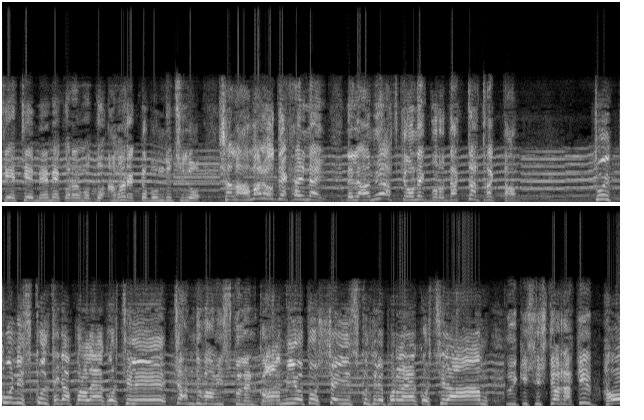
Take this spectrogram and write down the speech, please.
চেয়ে মেমে করার মতো আমার একটা বন্ধু ছিল। শালা আমারও দেখাই নাই। তাহলে আমি আজকে অনেক বড় ডাক্তার থাকতাম। তুই কোন স্কুল থেকে পড়ালেখা করছিলি? চান্ডুবাম স্কুল এন্ড কলেজ আমিও তো সেই স্কুল থেকে পড়ালেখা করছিলাম। তুই কি সিস্টার রাকিব? হো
